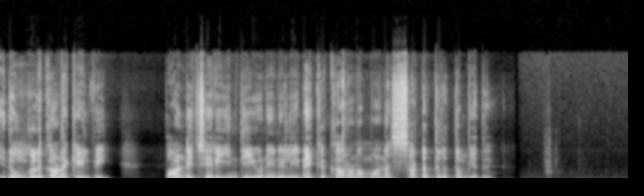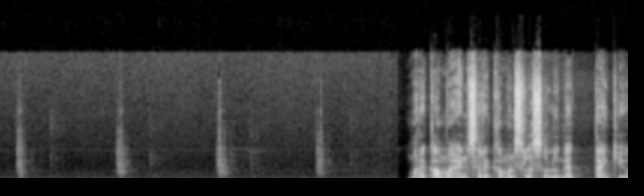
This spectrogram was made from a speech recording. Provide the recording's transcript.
இது உங்களுக்கான கேள்வி. பாண்டிச்சேரி இந்திய யூனியனில் இணைக்க காரணமான சட்ட திருத்தம் எது? மறக்காமல் ஆன்சரை கமெண்ட்ஸில் சொல்லுங்கள் தேங்க்யூ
